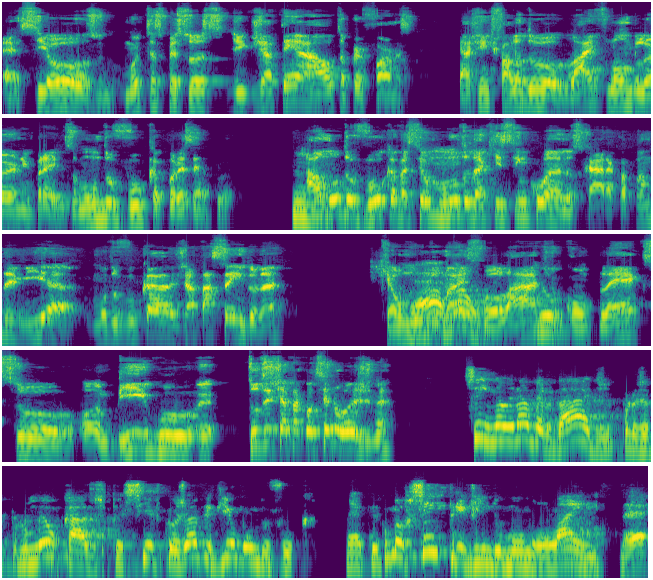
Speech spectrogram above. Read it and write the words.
é, CEOs, muitas pessoas de, que já têm a alta performance. A gente fala do lifelong learning para eles, o mundo VUCA, por exemplo. Uhum. Ah, o mundo VUCA vai ser o mundo daqui cinco anos. Cara, com a pandemia, o mundo VUCA já está sendo, né? Que é um mundo é, mais não, volátil, não... complexo, ambíguo. Tudo isso já está acontecendo hoje, né? Sim, não, e na verdade, por exemplo, no meu caso específico, eu já vivi o mundo VUCA. Né? Porque como eu sempre vim do mundo online, né?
